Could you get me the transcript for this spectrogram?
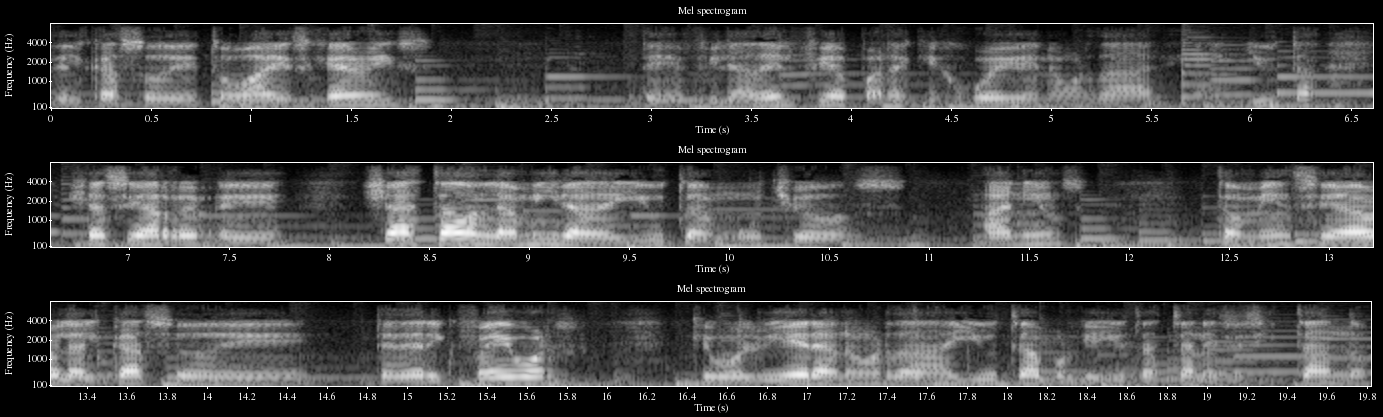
del caso de Tobias Harris de Filadelfia para que juegue verdad en Utah. Ya se ha, eh, ya ha estado en la mira de Utah muchos años. También se habla el caso de, de Derek Favors que volvieran verdad a Utah porque Utah está necesitando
